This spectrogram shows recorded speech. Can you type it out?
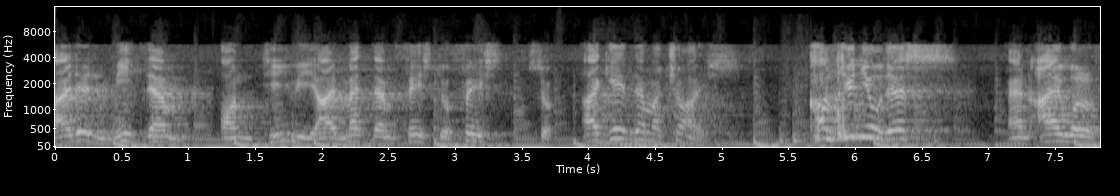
I didn't meet them on TV. I met them face to face. So I gave them a choice. Continue this, and I will,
